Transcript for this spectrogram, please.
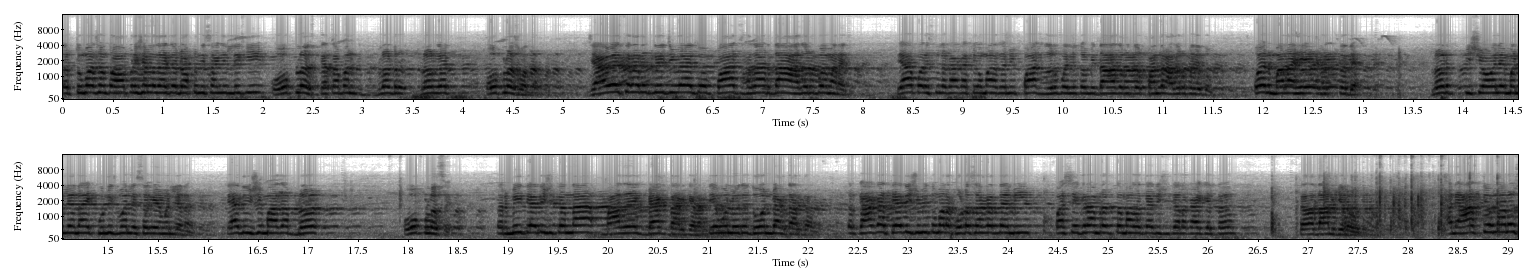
तर तुम्हाला सांगतो ऑपरेशनला जायचं डॉक्टरनी सांगितले की ओ प्लस त्याचा पण ब्लड ब्लड गट ओ प्लस होता. ज्यावेळेस त्याला रक्ताची वेळ आहे, तो पाच हजार दहा हजार रुपये म्हणायचा. त्या परिस्थितीला काका तेव्हा माझा मी पाच हजार रुपये देतो मी दहा हजार रुपये पंधरा हजार रुपये देतो. पण मला हे रक्त द्या. ब्लड पिशवाले म्हणले नाही कुणीच म्हणले सगळे म्हणले नाही. त्या दिवशी माझा ब्लड ओ प्लस आहे. तर मी त्या दिवशी त्यांना माझा एक बॅग दान केला. ते बोलले होते दोन बॅग दान करा. तर काका त्या दिवशी मी तुम्हाला खोटं सांगत नाही मी. पाचशे ग्राम रक्त माझं त्या दिवशी त्याला काय केलं त्याला दान केलं होतं. आणि आज तो माणूस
